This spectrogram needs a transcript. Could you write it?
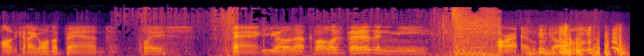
on, can I go in the band place? Bang. Yo, that cool. bot was better than me. All right, let's go.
